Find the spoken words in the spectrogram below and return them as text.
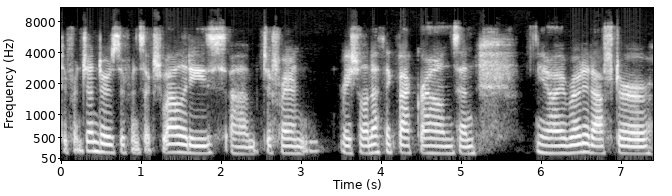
different genders, different sexualities, um, different racial and ethnic backgrounds. And, you know, I wrote it after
